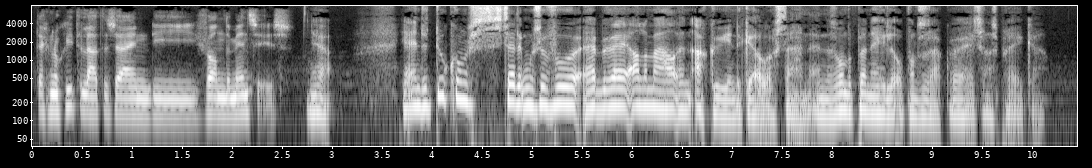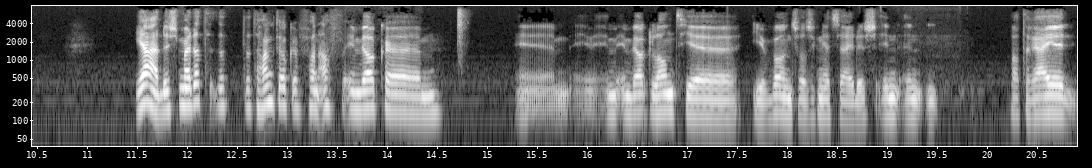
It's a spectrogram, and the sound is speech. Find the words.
technologie te laten zijn die van de mensen is. Ja. Ja, in de toekomst, stel ik me zo voor, hebben wij allemaal een accu in de kelder staan en zonnepanelen op ons dak, bij wijze van spreken. Ja, dus, maar dat, dat, dat hangt ook ervan af in welke, Ehm, in, in, welk land je, je woont, zoals ik net zei. Dus in, in, batterijen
